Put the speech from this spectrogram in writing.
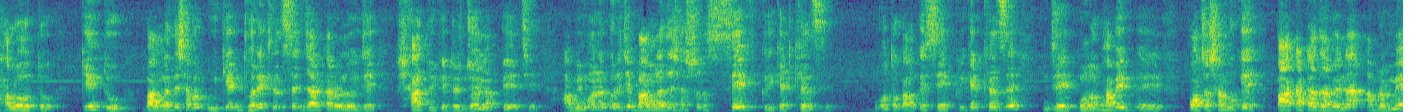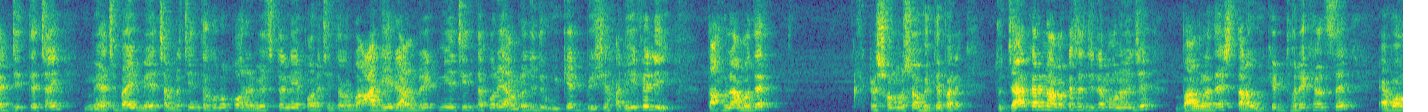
ভালো হতো। কিন্তু বাংলাদেশ আবার উইকেট ধরে খেলছে, যার কারণে ওই যে সাত উইকেটের জয়লাভ পেয়েছে। আমি মনে করি যে বাংলাদেশ আসলে সেফ ক্রিকেট খেলছে। গতকালকে সেফ ক্রিকেট খেলছে, যে কোনোভাবে পচা শামুকে পা কাটা যাবে না। আমরা ম্যাচ জিততে চাই ম্যাচ বাই ম্যাচ আমরা চিন্তা করব পরের ম্যাচটা নিয়ে, পরে চিন্তা করব আগেই রান রেট নিয়ে চিন্তা করে আমরা যদি উইকেট বেশি হারিয়ে ফেলি, তাহলে আমাদের একটা সমস্যা হইতে পারে। তো যার কারণে আমার কাছে যেটা মনে হয় যে, বাংলাদেশ তারা উইকেট ধরে খেলছে এবং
